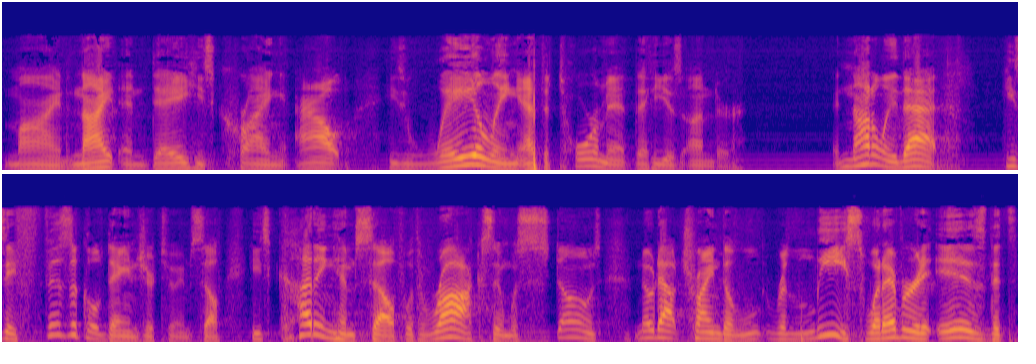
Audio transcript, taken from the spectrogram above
mind. Night and day, he's crying out. He's wailing at the torment that he is under. And not only that, He's a physical danger to himself. He's cutting himself with rocks and with stones, no doubt trying to l- release whatever it is that's,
